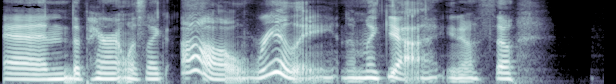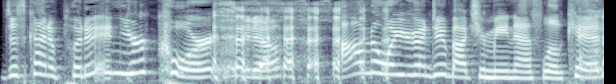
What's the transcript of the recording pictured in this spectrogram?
And the parent was like, oh, really? And I'm like, yeah, you know, so just kind of put it in your court, you know. I don't know what you're going to do about your mean ass little kid,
